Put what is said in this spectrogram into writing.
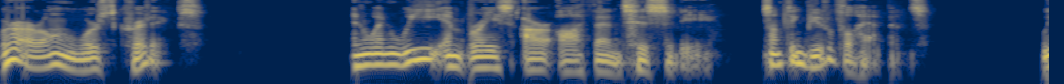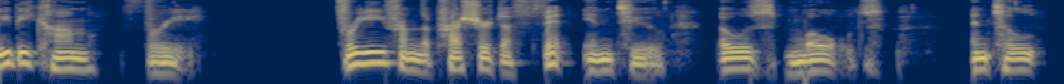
We're our own worst critics. And when we embrace our authenticity, something beautiful happens. We become free, free from the pressure to fit into those molds and to,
